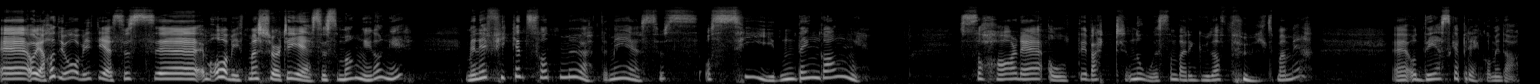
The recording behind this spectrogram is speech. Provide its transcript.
Eh, og jeg hadde jo overgitt, Jesus, eh, overgitt meg sjøl til Jesus mange ganger. Men jeg fikk et sånt møte med Jesus, og siden den gang så har det alltid vært noe som bare Gud har fulgt meg med. Eh, og det skal jeg preke om i dag.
